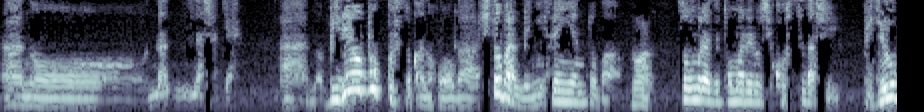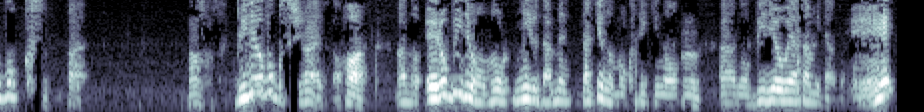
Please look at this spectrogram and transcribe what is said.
あのー、な、なんしたっけ？あの、ビデオボックスとかの方が一晩で2000円とか、はい。そんぐらいで泊まれるし、個室だし。ビデオボックス？はい。なんすかそビデオボックス知らないですか？れはい。あの、エロビデオをも見るためだけの目的の、うんあの、ビデオ屋さんみたいな。え？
